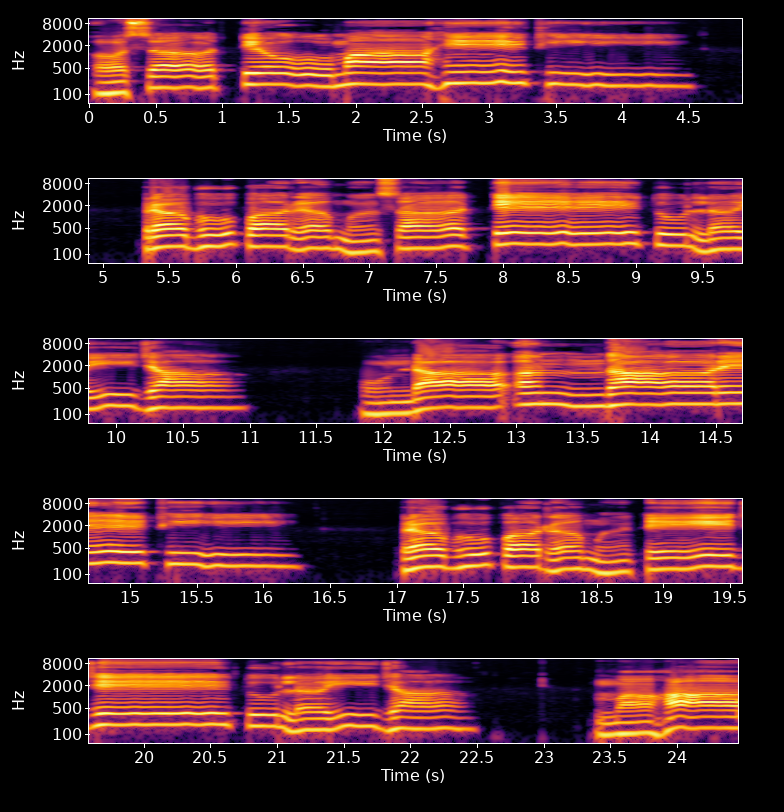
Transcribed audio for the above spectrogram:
અસત્યો માહેથી પ્રભુ પરમ સત્ય તું લઈ જા. ઊંડા અંધારેથી પ્રભુ પરમ તેજે તું લઈ જા. મહામૃત્યુમાંથી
